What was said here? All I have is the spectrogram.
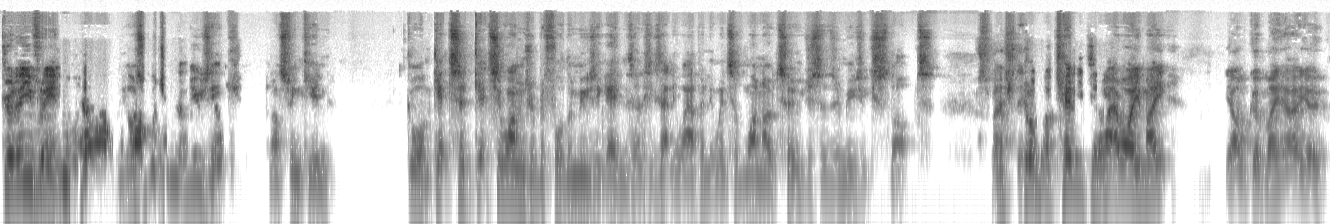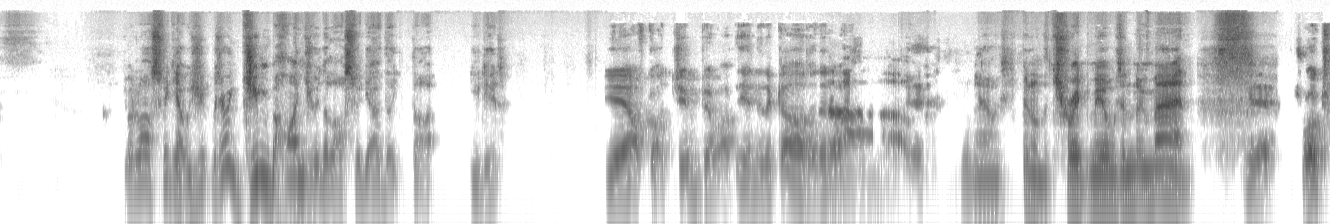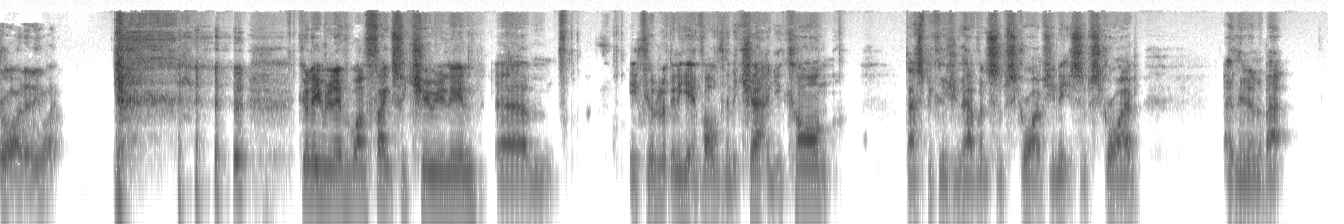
Good evening. How are we? I was watching the music and I was thinking, go on, get to get to 100 before the music ends. And that's exactly what happened. It went to 102 just as the music stopped. Smashed it. Good on Kelly tonight. How are you, mate? Yeah, I'm good, mate. How are you? Your last video, was, you, was there a gym behind you in the last video that, that you did? Yeah, I've got a gym built up the end of the garden, haven't I? Ah, You know, he's been on the treadmill, he's a new man. Yeah. Well, trying anyway. Good evening, everyone. Thanks for tuning in. Um, if you're looking to get involved in the chat and you can't, that's because you haven't subscribed. So you need to subscribe. And then in about,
